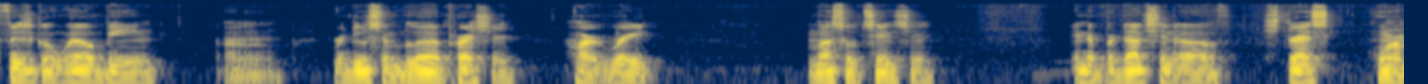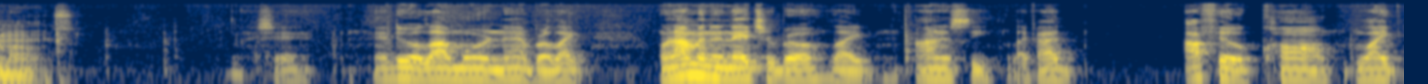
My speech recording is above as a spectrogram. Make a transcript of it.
physical well-being, um, reducing blood pressure, heart rate, muscle tension, and the production of stress hormones. Shit, they do a lot more than that, bro. Like when I'm in the nature, bro. Like honestly, like I, I feel calm. Like,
